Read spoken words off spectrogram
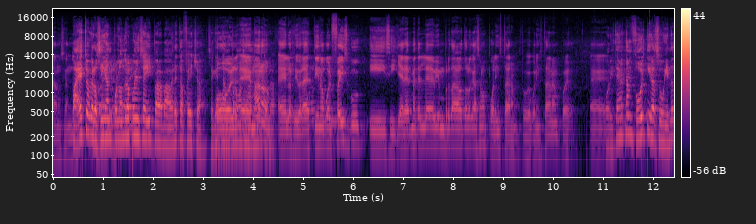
anunciando. Para esto que lo sigan, ¿por dónde lo pueden seguir para, para ver esta fecha? Sé que están Por, eh, promocionando. mano, la- eh, los Rivera Destino por Facebook y si quieres meterle bien brutal a todo lo que hacemos por Instagram, porque por Instagram pues... eh, Por Instagram están full tiras subiendo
